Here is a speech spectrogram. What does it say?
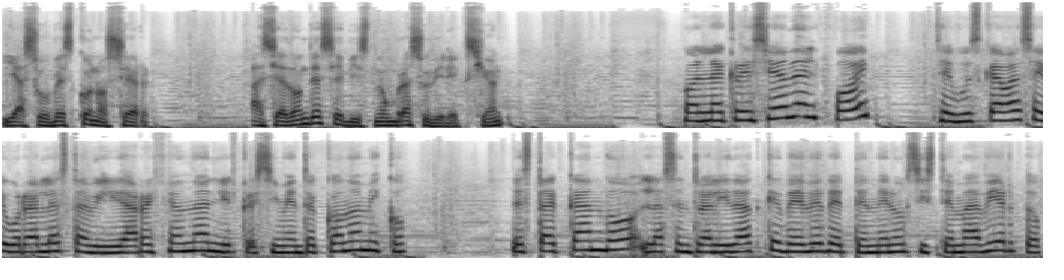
Y a su vez conocer, ¿hacia dónde se vislumbra su dirección? Con la creación del FOIP, se buscaba asegurar la estabilidad regional y el crecimiento económico, destacando la centralidad que debe de tener un sistema abierto,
